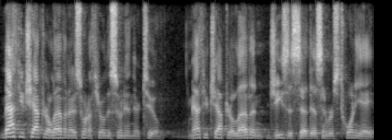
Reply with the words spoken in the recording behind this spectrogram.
Matthew chapter 11, I just want to throw this one in there too. Matthew chapter 11, Jesus said this in verse 28.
